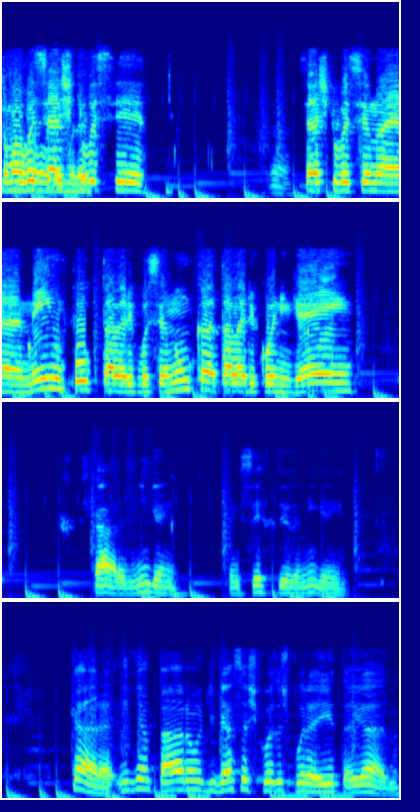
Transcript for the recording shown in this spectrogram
Não, mas você acha que você. Ah. Você acha que você não é nem um pouco talarico? Você nunca talaricou ninguém? Cara, ninguém. Tenho certeza, ninguém. Cara, inventaram diversas coisas por aí, tá ligado?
